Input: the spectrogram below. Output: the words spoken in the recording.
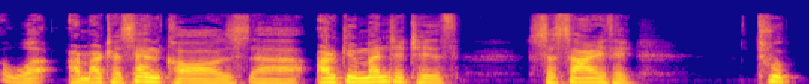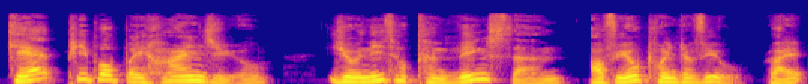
what Amartya Sen calls uh, argumentative society. To get people behind you, you need to convince them of your point of view, right?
